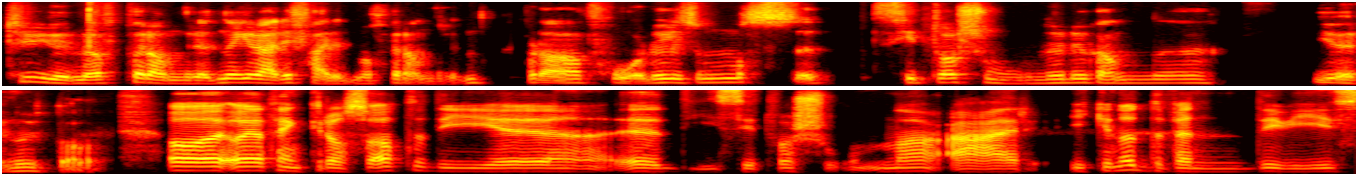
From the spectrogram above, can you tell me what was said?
truer med å forandre den, eller er i ferd med å forandre den. For da får du liksom masse situasjoner du kan uh, gjøre noe ut av. Og, og, jeg tenker også at de, uh, de, situasjonene er ikke nødvendigvis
